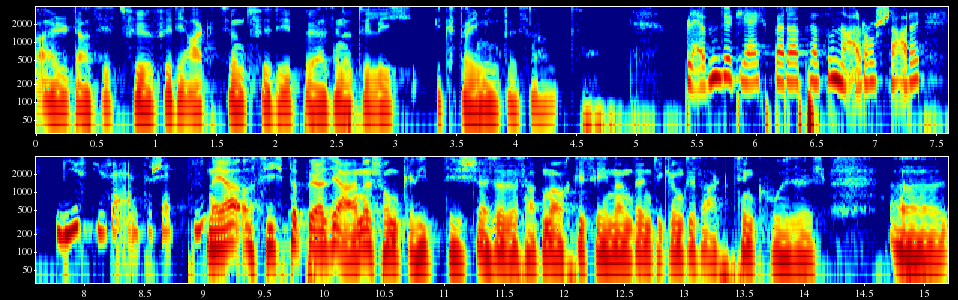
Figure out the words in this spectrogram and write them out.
all das ist für, für die Aktie und für die Börse natürlich extrem interessant. Bleiben wir gleich bei der Personalrochade. Wie ist diese einzuschätzen? Naja, aus Sicht der Börsianer schon kritisch. Also das hat man auch gesehen an der Entwicklung des Aktienkurses. Äh,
